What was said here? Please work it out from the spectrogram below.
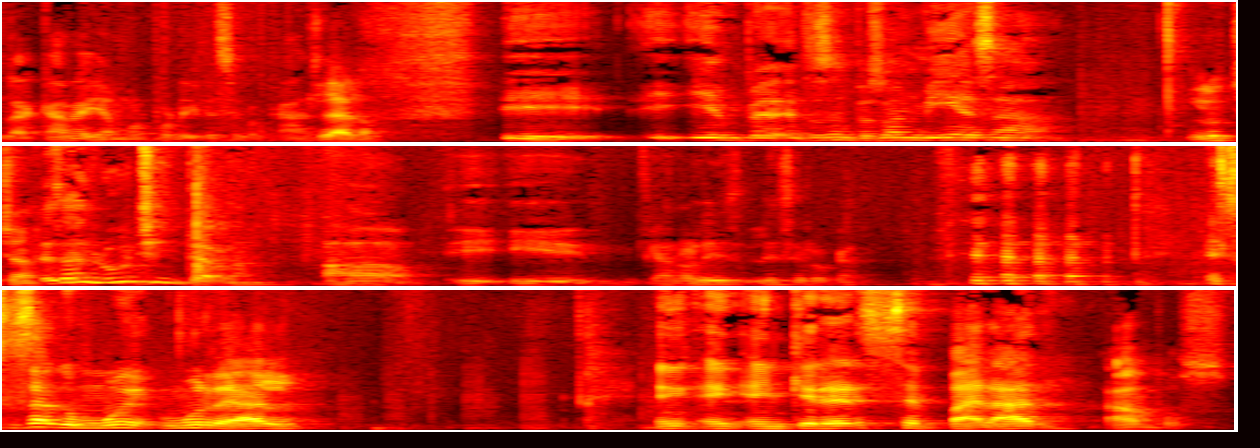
la carga y amor por la iglesia local. Claro. Y, y- y empe- entonces empezó en mí esa, Lucha. esa lucha interna ah, y, y ganó la iglesia local. Es que es algo muy, muy real en, en- en querer separar ambos.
